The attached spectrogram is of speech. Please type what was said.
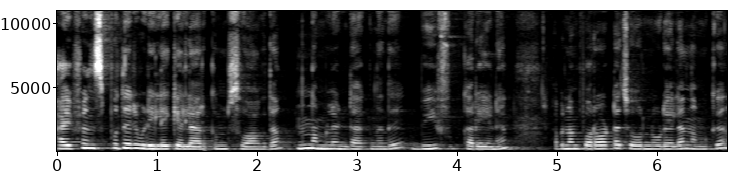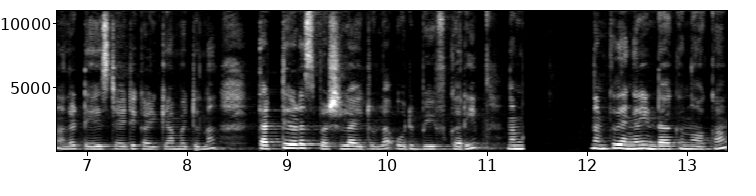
ഹായ് ഫ്രണ്ട്സ് പുതിയൊരു വീഡിയോയിലേക്ക് എല്ലാവർക്കും സ്വാഗതം. ഇന്ന് നമ്മൾ ഉണ്ടാക്കുന്നത് ബീഫ് കറിയാണ്. അപ്പോൾ നമ്മൾ പൊറോട്ട ചോറിന്റെ കൂടെയെല്ലാം നമുക്ക് നല്ല ടേസ്റ്റായിട്ട് കഴിക്കാൻ പറ്റുന്ന തട്ടുകട സ്പെഷ്യലായിട്ടുള്ള ഒരു ബീഫ് കറി. നമുക്ക് നമുക്കിത് എങ്ങനെ ഉണ്ടാക്കുമെന്ന് നോക്കാം.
